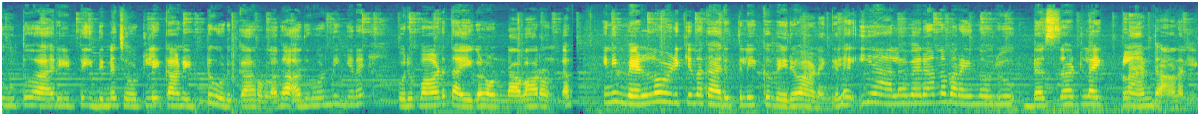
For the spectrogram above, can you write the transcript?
തൂത്ത് വാരിയിട്ട് ഇതിന്റെ ചോട്ടിലേക്കാണ് ഇട്ട് കൊടുക്കാറുള്ളത്. അതുകൊണ്ട് ഇങ്ങനെ ഒരുപാട് തൈകൾ ഉണ്ടാവാറുണ്ട്. ഇനി വെള്ളം ഒഴിക്കുന്ന കാര്യത്തിലേക്ക് വരുവാണെങ്കിൽ ഈ ആലോവേര എന്ന് പറയുന്ന ഒരു ഡെസേർട്ട് ലൈക്ക് പ്ലാന്റ് ആണല്ലേ?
